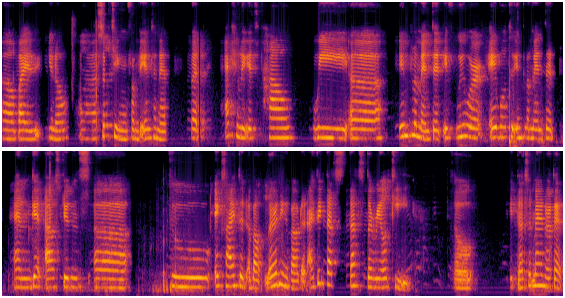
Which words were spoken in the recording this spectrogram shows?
uh, by, you know, uh, searching from the internet. But actually, it's how we uh, implement it. If we were able to implement it and get our students uh, to excited about learning about it, I think that's that's the real key. So it doesn't matter that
